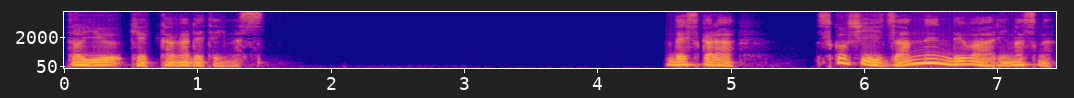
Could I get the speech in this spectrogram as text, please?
という結果が出ています。ですから、少し残念ではありますが、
